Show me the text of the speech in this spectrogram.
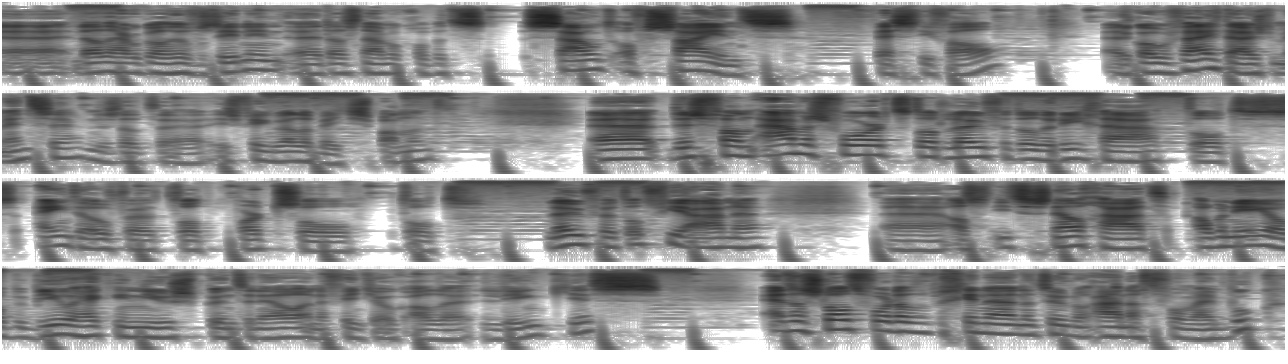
Uh, daar heb ik wel heel veel zin in. Dat is namelijk op het Sound of Science Festival. Er komen 5000 mensen, dus dat is, vind ik wel een beetje spannend. dus van Amersfoort tot Leuven tot Riga, tot Eindhoven, tot Mortsel, tot Leuven, tot Vianen. Als het iets te snel gaat, abonneer je op biohackingnieuws.nl en dan vind je ook alle linkjes. En tot slot, voordat we beginnen, natuurlijk nog aandacht voor mijn boek.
